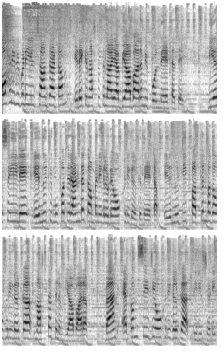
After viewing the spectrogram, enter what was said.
ഓഹരി വിപണിയിൽ ചാഞ്ചാട്ടം ഇടയ്ക്ക് നഷ്ടത്തിലായ വ്യാപാരം ഇപ്പോൾ നേട്ടത്തിൽ. ബി എസ് സിയിലെ എഴുന്നൂറ്റി മുപ്പത്തിരണ്ട് കമ്പനികളുടെ ഓഹരികൾക്ക് നേട്ടം. എഴുന്നൂറ്റി പത്തൊൻപത് ഓഹരികൾക്ക് നഷ്ടത്തിലും വ്യാപാരം. Bank F M C G ഓഹരികൾക്ക് തിരിച്ചടി.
